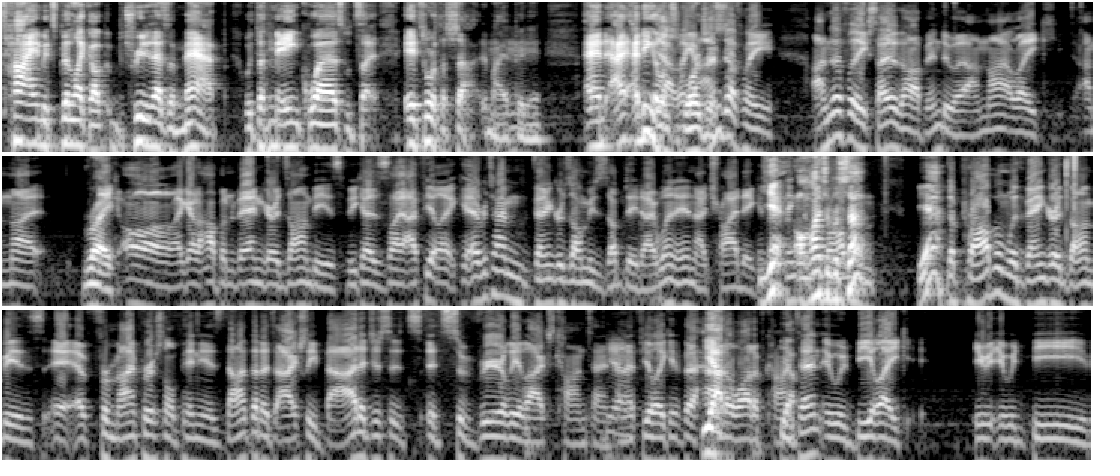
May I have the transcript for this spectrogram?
time it's been like a, treated as a map with the main quest, with, it's worth a shot in my opinion. And I, I think it Yeah, looks like, gorgeous. I'm definitely, I'm definitely excited to hop into it. I'm not like, I'm not Right. like, oh, I gotta hop on Vanguard Zombies because like, I feel like every time Vanguard Zombies is updated, I went in, I tried it. I Yeah, think 100%. Yeah. The problem with Vanguard Zombies, uh, for my personal opinion, is not that it's actually bad. It just it's it severely lacks content, Yeah. and I feel like if it Yeah. had a lot of Yeah. content, it would be like. It, it would be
